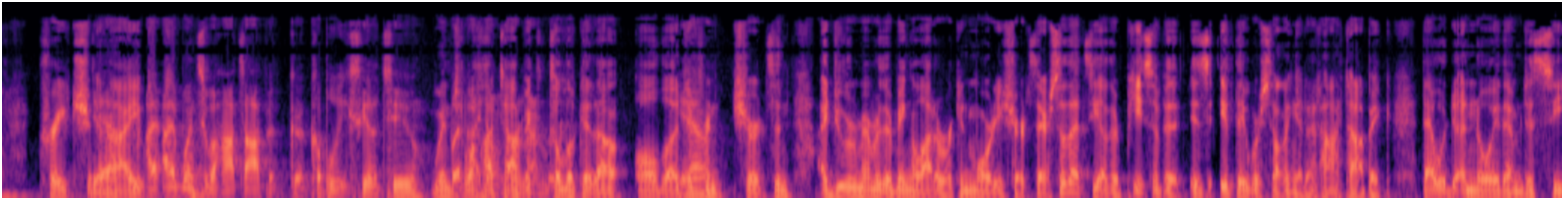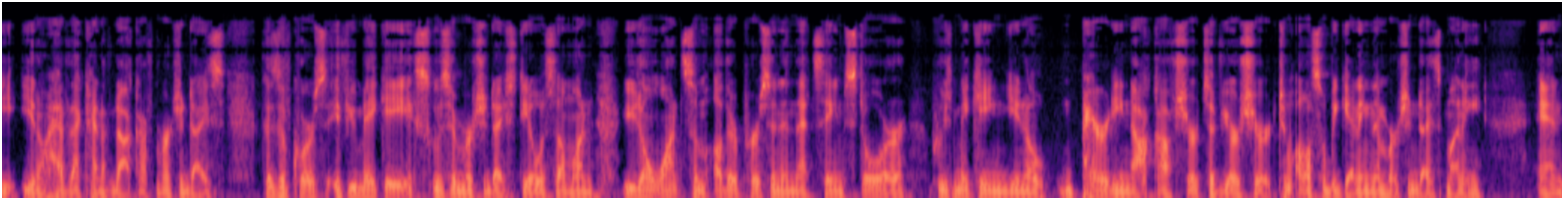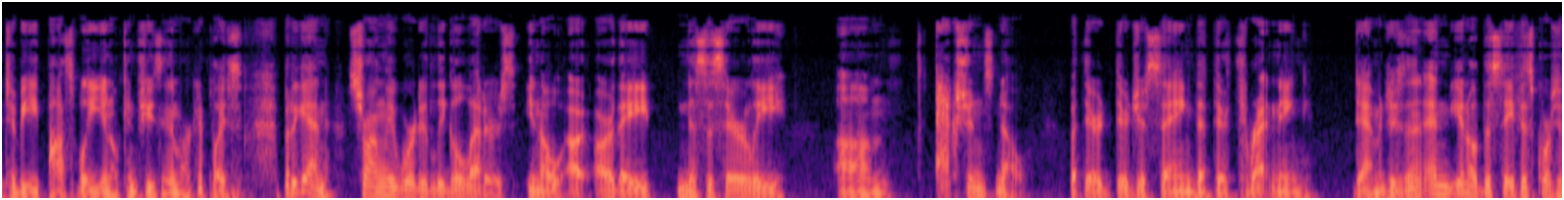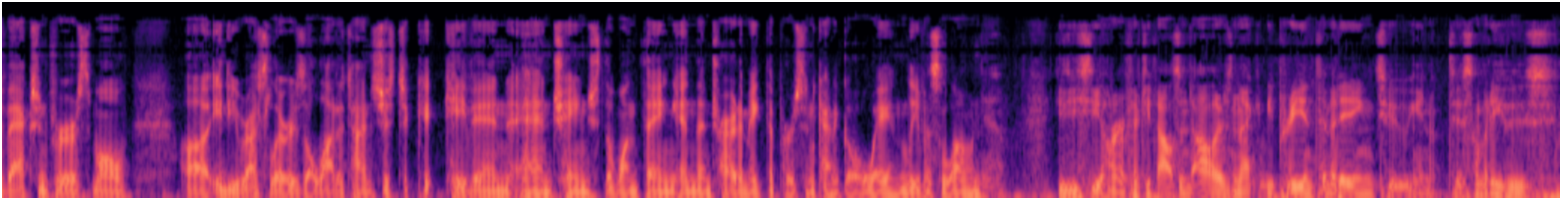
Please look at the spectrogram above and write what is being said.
And yeah, I, I, I went to a Hot Topic a couple weeks ago too. went but to a I Hot Topic remember. to look at uh, all the Yeah. different shirts, and I do remember there being a lot of Rick and Morty shirts there. So that's the other piece of it is if they were selling it at Hot Topic, that would annoy them to see you know have that kind of knockoff merchandise. Because of course, if you make a exclusive merchandise deal with someone, you don't want some other person in that same store who's making you know parody knockoff shirts of your shirt to also be getting the merchandise money and to be possibly you know confusing the marketplace. But again, strongly worded legal letters. You know, are, are they necessarily um, actions? No, but they're they're just saying that they're threatening damages, and and you know the safest course of action for a small uh, indie wrestler is a lot of times just to c- cave in and change the one thing, and then try to make the person kind of go away and leave us alone. Yeah, you, you see one hundred fifty thousand dollars, and that can be pretty intimidating to you know to somebody who's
